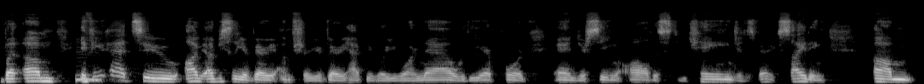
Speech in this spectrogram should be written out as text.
But um, mm-hmm. if you had to obviously you're very i'm sure you're very happy where you are now with the airport and you're seeing all this new change and it's very exciting. Um,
